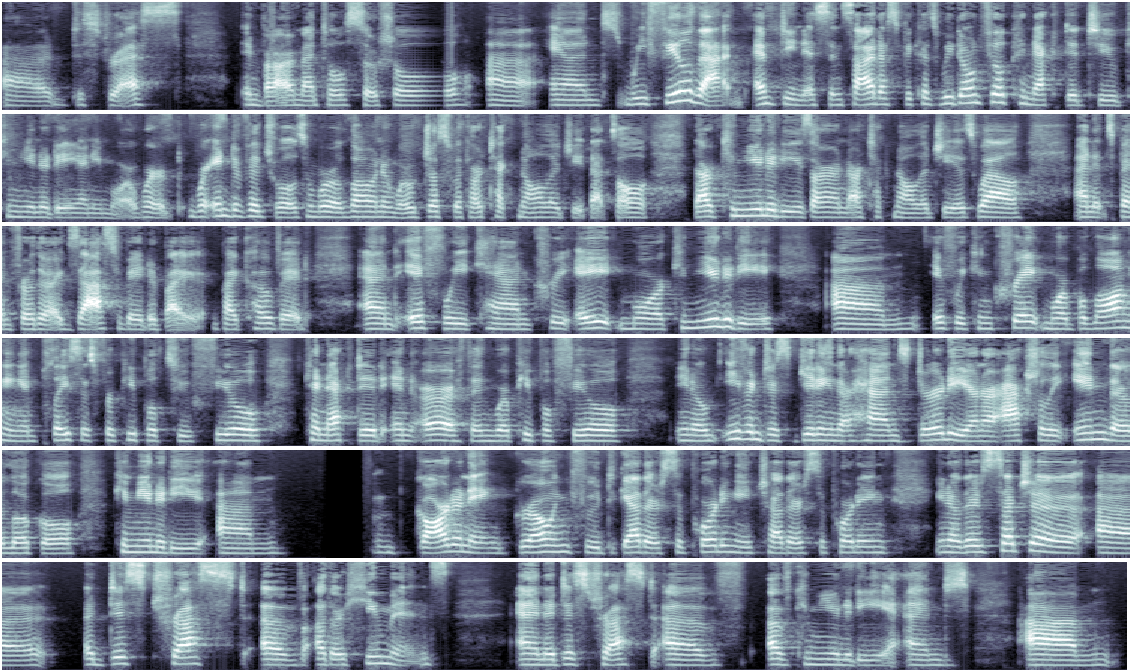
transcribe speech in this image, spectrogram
uh distress environmental, social, uh, and we feel that emptiness inside us because we don't feel connected to community anymore. We're we're individuals and we're alone and we're just with our technology. That's all. Our communities are in our technology as well, and it's been further exacerbated by by COVID. And if we can create more community um, if we can create more belonging and places for people to feel connected in earth and where people feel you know even just getting their hands dirty and are actually in their local community um, gardening growing food together supporting each other supporting you know there's such a, a a distrust of other humans and a distrust of of community. And um,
